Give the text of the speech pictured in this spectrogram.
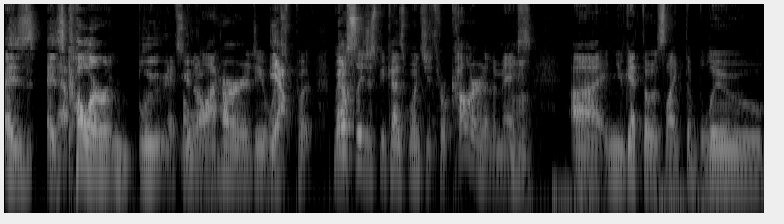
as as Yep. color blue It's a know lot harder to do. Yeah. put Yeah. mostly just because once you throw color into the mix, uh, and you get those like the blue.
